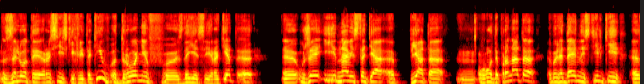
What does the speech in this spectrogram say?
Зальоти російських літаків, дронів, е, здається, і ракет. е, е, Уже і навіть стаття е, 5 угоди про НАТО виглядає не стільки е,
